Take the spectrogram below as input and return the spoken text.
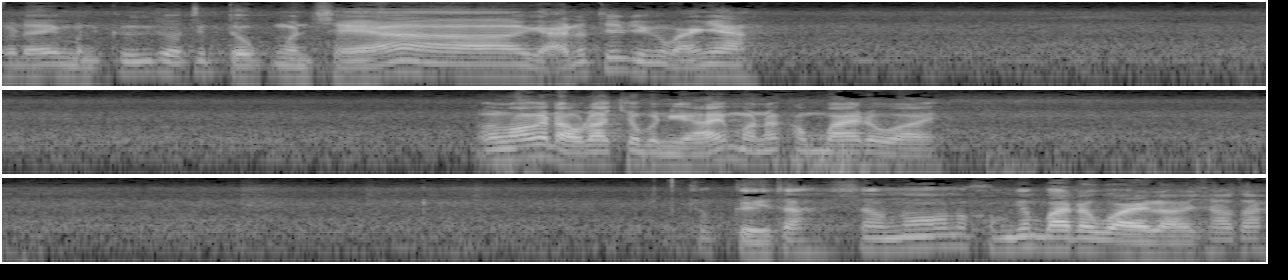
ở đây mình cứ tiếp tục mình sẽ ờ, gãi nó tiếp cho các bạn nha. Nó nói cái đầu ra cho mình gãi mà nó không bay đâu rồi. Sao kỳ ta? Sao nó nó không dám bay ra ngoài là sao ta?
